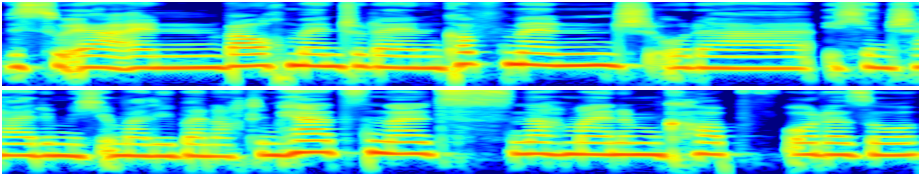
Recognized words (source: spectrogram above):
bist du eher ein Bauchmensch oder ein Kopfmensch oder ich entscheide mich immer lieber nach dem Herzen als nach meinem Kopf oder so.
